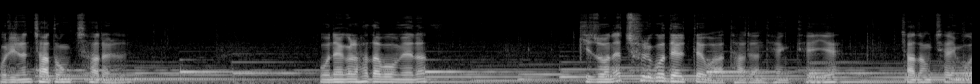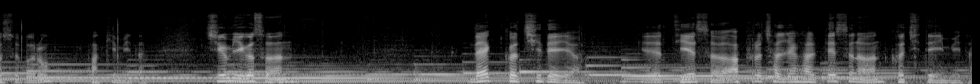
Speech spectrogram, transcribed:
우리는 자동차를 운행을 하다 보면은 기존에 출고될 때와 다른 형태의 자동차의 모습으로 바뀝니다. 지금 이것은 넥 거치대예요. 예, 뒤에서 앞으로 촬영할 때 쓰는 거치대입니다.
